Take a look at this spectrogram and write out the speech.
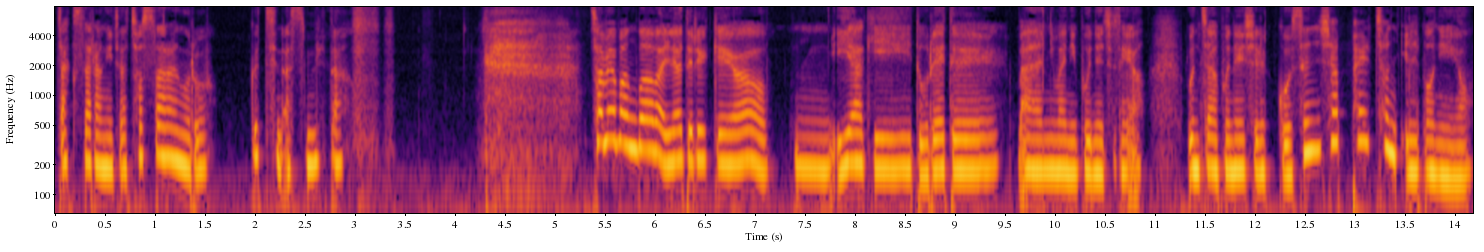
짝사랑이자 첫사랑으로 끝이 났습니다. 참여 방법 알려드릴게요. 음, 이야기, 노래들 많이 많이 보내주세요. 문자 보내실 곳은 샵 8001번이에요.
